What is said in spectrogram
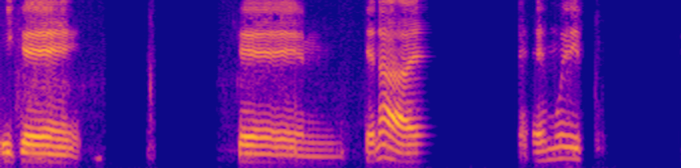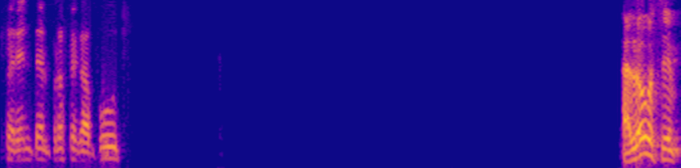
y que, que, que nada, es, es muy diferente al profe Caput. Aló, se,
